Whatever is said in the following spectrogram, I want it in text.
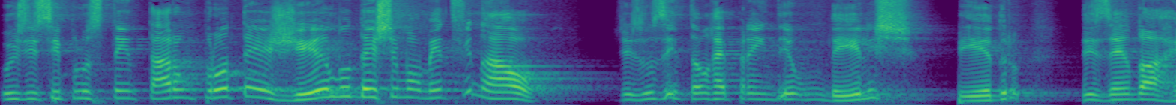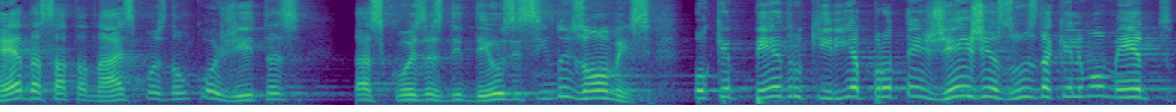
os discípulos tentaram protegê-lo deste momento final. Jesus então repreendeu um deles, Pedro, dizendo: arreda Satanás, pois não cogitas das coisas de Deus e sim dos homens. Porque Pedro queria proteger Jesus daquele momento,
